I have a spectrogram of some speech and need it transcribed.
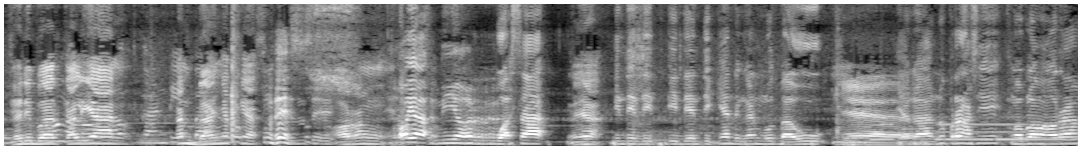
Jadi buat kalian ganti kan banyak ya orang Oh ya, Senior. puasa ya identik identiknya dengan mulut bau. Iya. Ya kan? Lu pernah sih ngobrol sama orang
